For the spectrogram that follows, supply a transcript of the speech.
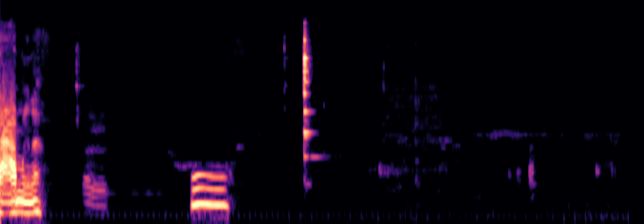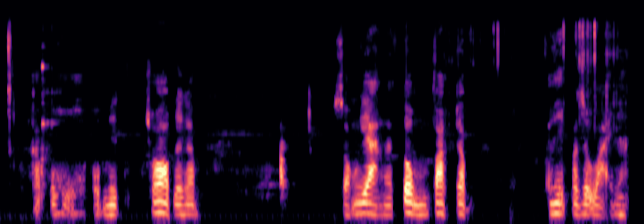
ตามอีกนะเออโอ้ครับโอ้โหผมนี่ชอบเลยครับสองอย่างนะต้มฟักกับ อันนี้ปลาสวายนะ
